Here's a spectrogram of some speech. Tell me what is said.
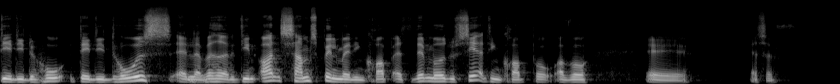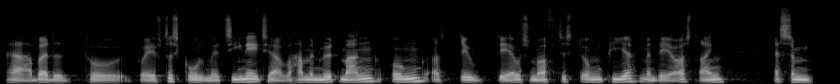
det er dit, ho- det er dit hoveds, eller hvad hedder det, din ånds samspil med din krop, altså den måde, du ser din krop på, og hvor, øh, altså, jeg har arbejdet på, på efterskole med teenager, hvor har man mødt mange unge, og det er jo, det er jo som oftest unge piger, men det er også drenge, altså som,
